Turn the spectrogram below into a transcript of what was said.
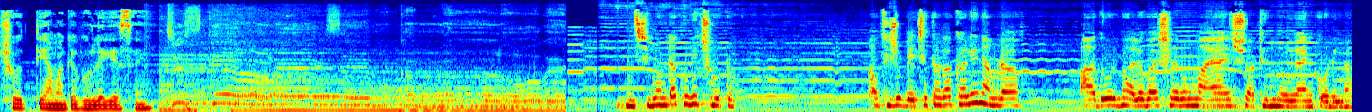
সত্যি আমাকে ভুলে গেছে। জীবনটা খুবই ছোট। অথচ বেঁচে থাকাকালীন আমরা আদর ভালোবাসা এবং মায়ের সঠিক মূল্যায়ন করি না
